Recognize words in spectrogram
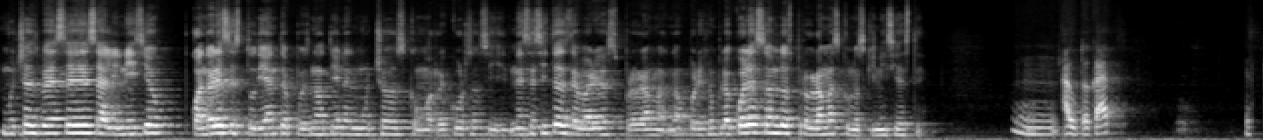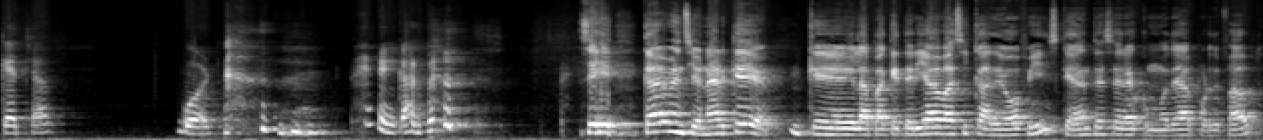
muchas veces al inicio, cuando eres estudiante, pues no tienes muchos como recursos y necesitas de varios programas, ¿no? Por ejemplo, ¿cuáles son los programas con los que iniciaste? Mm, AutoCAD, SketchUp, Word, Encarta. Sí, cabe mencionar que, la paquetería básica de Office, que antes era como de por default,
